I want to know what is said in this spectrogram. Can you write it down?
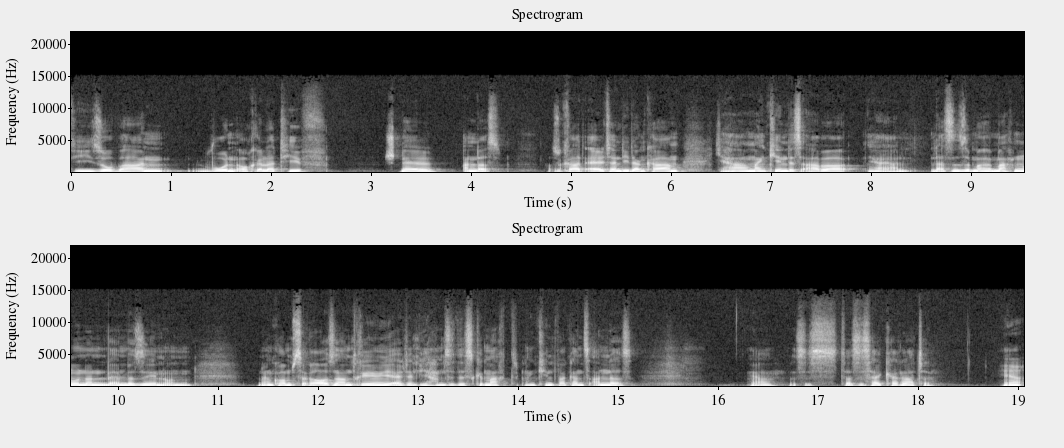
die so waren, wurden auch relativ schnell anders. Also gerade Eltern, die dann kamen, ja, mein Kind ist aber, ja, ja, lassen Sie mal machen und dann werden wir sehen. Und und dann kommst du raus nach dem Training, die Eltern, wie haben sie das gemacht? Mein Kind war ganz anders. Ja, das ist, das ist halt Karate. Ja,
